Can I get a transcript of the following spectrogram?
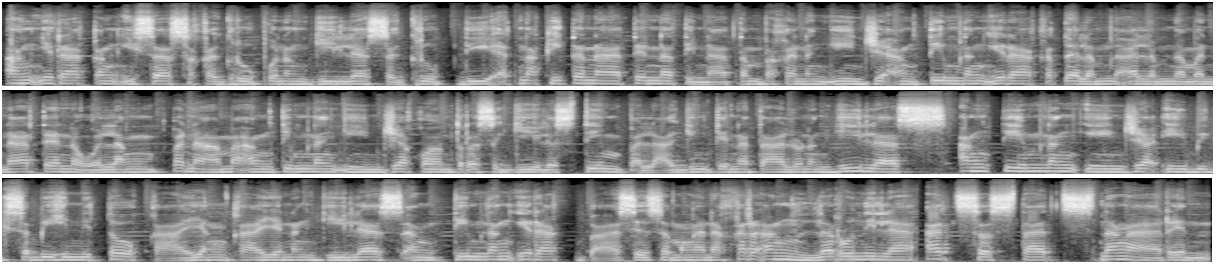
Ang Iraq ang isa sa kagrupo ng Gilas sa Group D at nakita natin na tinatambakan ng India ang team ng Iraq at alam na alam naman natin na walang panama ang team ng India kontra sa Gilas team. Palaging tinatalo ng Gilas ang team ng India. Ibig sabihin nito kayang-kaya ng Gilas ang team ng Iraq base sa mga nakaraang laro nila at sa stats na nga rin.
